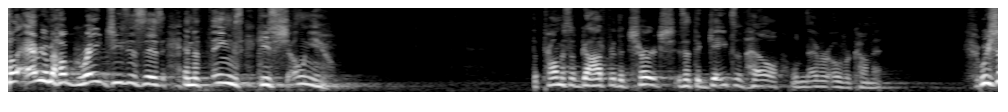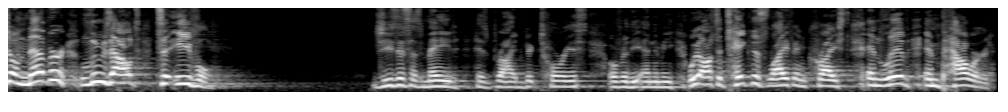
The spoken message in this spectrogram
Tell everyone how great Jesus is and the things he's shown you. The promise of God for the church is that the gates of hell will never overcome it. We shall never lose out to evil. Jesus has made his bride victorious over the enemy. We ought to take this life in Christ and live empowered,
